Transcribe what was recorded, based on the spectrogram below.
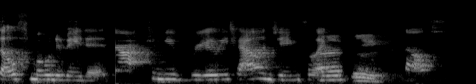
self-motivated. That can be really challenging to like self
